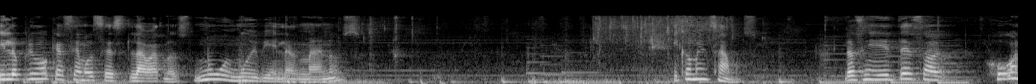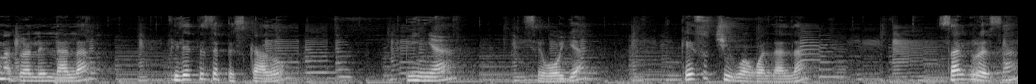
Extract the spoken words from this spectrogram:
Y lo primero que hacemos es lavarnos muy muy bien las manos. Y comenzamos. Los ingredientes son jugo natural de Lala, filetes de pescado, piña, cebolla, queso chihuahua Lala, sal gruesa,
